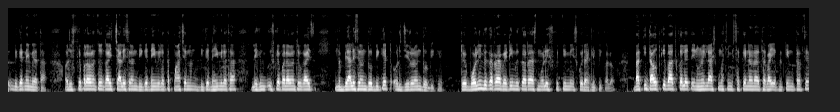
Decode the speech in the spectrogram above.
विकेट नहीं मिला था। और उसके पहला मैच में गाइज़ चालीस रन विकेट नहीं मिला था, पाँच रन विकेट नहीं मिला था, लेकिन उसके पहला मैच में गाइज़ बयालीस रन दो विकेट और ज़ीरो रन दो विकेट तो ये बॉलिंग भी कर रहा है बैटिंग भी कर रहा है स्मॉल की टीम में इसको डायरेक्टली पिक कर लो। बाकी दाऊद की बात कर ले तो इन्होंने लास्ट मैच में सेकेंड रन आया था भाई अपनी टीम की तरफ़ से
